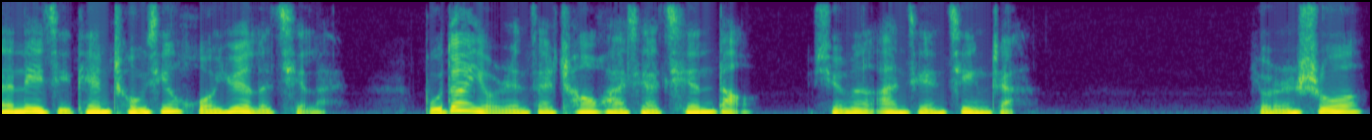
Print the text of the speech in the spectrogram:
但那几天重新活跃了起来。不断有人在超话下签到，询问案件进展。有人说：“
